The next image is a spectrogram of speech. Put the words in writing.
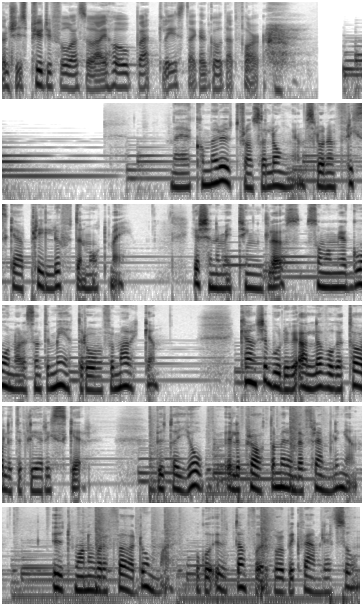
and she's beautiful and so I hope at least I can go that far. När jag kommer ut från salongen slår den friska aprilluften mot mig. Jag känner mig tyngdlös, som om jag går några centimeter ovanför marken. Kanske borde vi alla våga ta lite fler risker. Byta jobb eller prata med den där främlingen. Utmana våra fördomar och gå utanför vår bekvämlighetszon.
